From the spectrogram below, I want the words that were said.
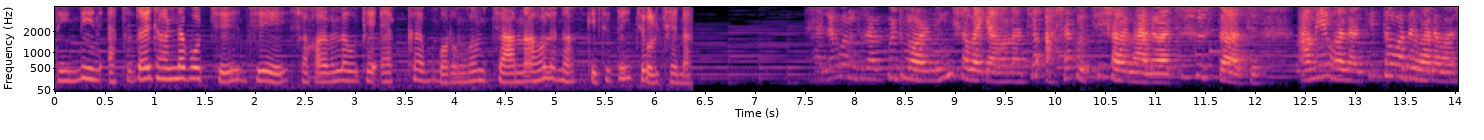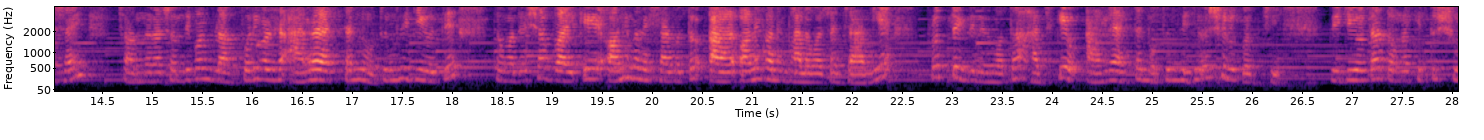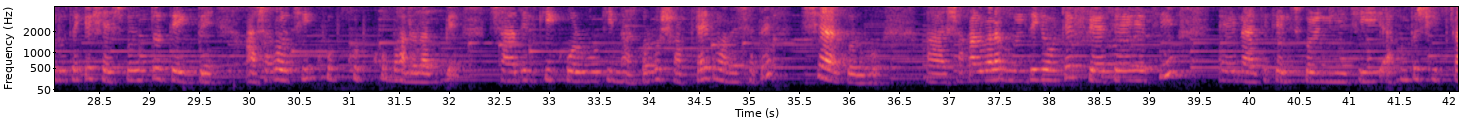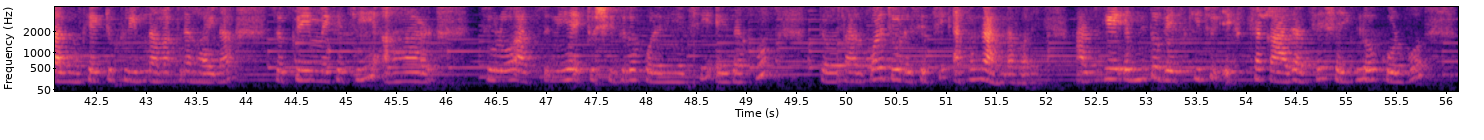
দিন দিন এতটাই ঠান্ডা পড়ছে যে সকালবেলা উঠে এক কাপ গরম গরম চা না হলে না কিছুতেই চলছে না। হ্যালো বন্ধুরা, গুড মর্নিং। সবাই কেমন আছো? আশা করছি সবাই ভালো আছো, সুস্থ আছো। আমিও ভালো আছি, তোমাদের ভালোবাসায়। চন্দনা সন্দীপন ব্লগ পরিবারের আরও একটা নতুন ভিডিওতে তোমাদের সবাইকে অনেক অনেক স্বাগত আর অনেক অনেক ভালোবাসা জানিয়ে প্রত্যেক দিনের মতো আজকেও আরও একটা নতুন ভিডিও শুরু করছি। ভিডিওটা তোমরা কিন্তু শুরু থেকে শেষ পর্যন্ত দেখবে। আশা করছি খুব খুব খুব ভালো লাগবে। সারাদিন কি করব, কি না করব, সবটাই তোমাদের সাথে শেয়ার করব। আর সকালবেলা ঘুম থেকে উঠে ফ্রেশ হয়ে গেছি, এই নাইটি চেঞ্জ করে নিয়েছি। এখন তো শীতকাল, মুখে একটু ক্রিম না মাখলে হয় না। তো ক্রিম মেখেছি আর চুলো আঁচড়ে নিয়ে একটু সিঁদুরও পরে নিয়েছি। এই দেখো তো তারপরে চলে এসেছি এখন রান্নাঘরে। আজকে এমনি তো বেশ কিছু এক্সট্রা কাজ আছে, সেইগুলোও করব।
